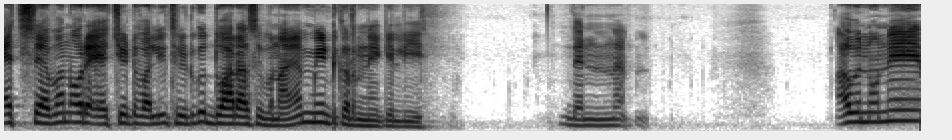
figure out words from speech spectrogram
एच सेवन और एच एट वाली थ्रेड को द्वारा से बनाया मेट करने के लिए। देन अब इन्होंने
